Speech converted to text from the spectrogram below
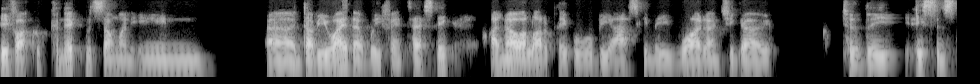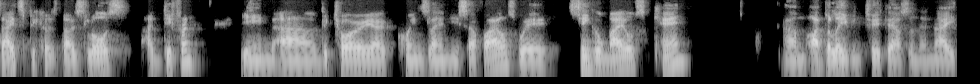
if I could connect with someone in uh, WA, that would be fantastic. I know a lot of people will be asking me, why don't you go to the eastern states? Because those laws are different in uh, Victoria, Queensland, New South Wales, where single males can. Um, I believe in 2008,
